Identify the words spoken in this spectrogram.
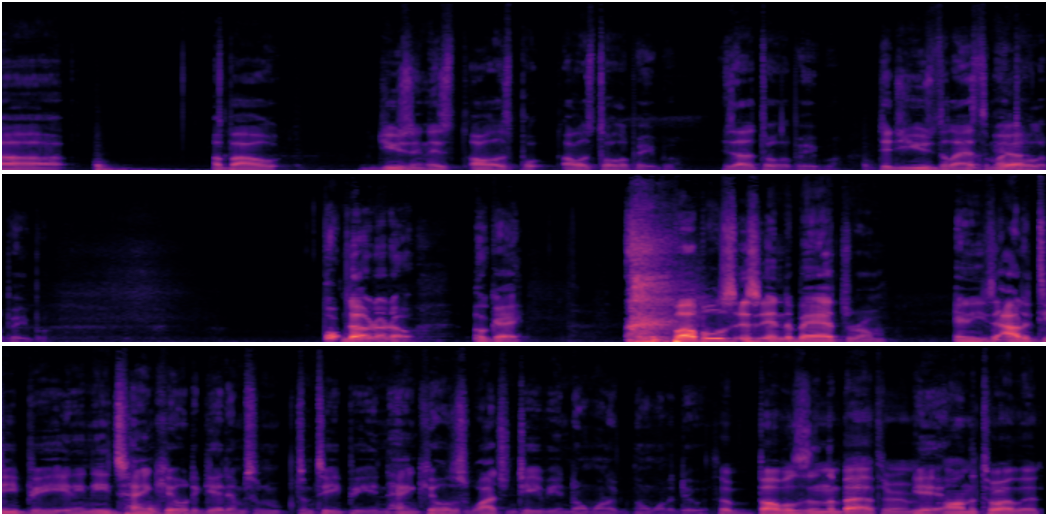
uh about using his all his all his toilet paper. He's out of toilet paper. Did you use the last of my Yeah. toilet paper? No, no, no. Okay. Bubbles is in the bathroom and he's out of TP and he needs Hank Hill to get him some some TP and Hank Hill is watching TV and don't want to don't want to do it. so Bubbles in the bathroom. Yeah. On the toilet.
